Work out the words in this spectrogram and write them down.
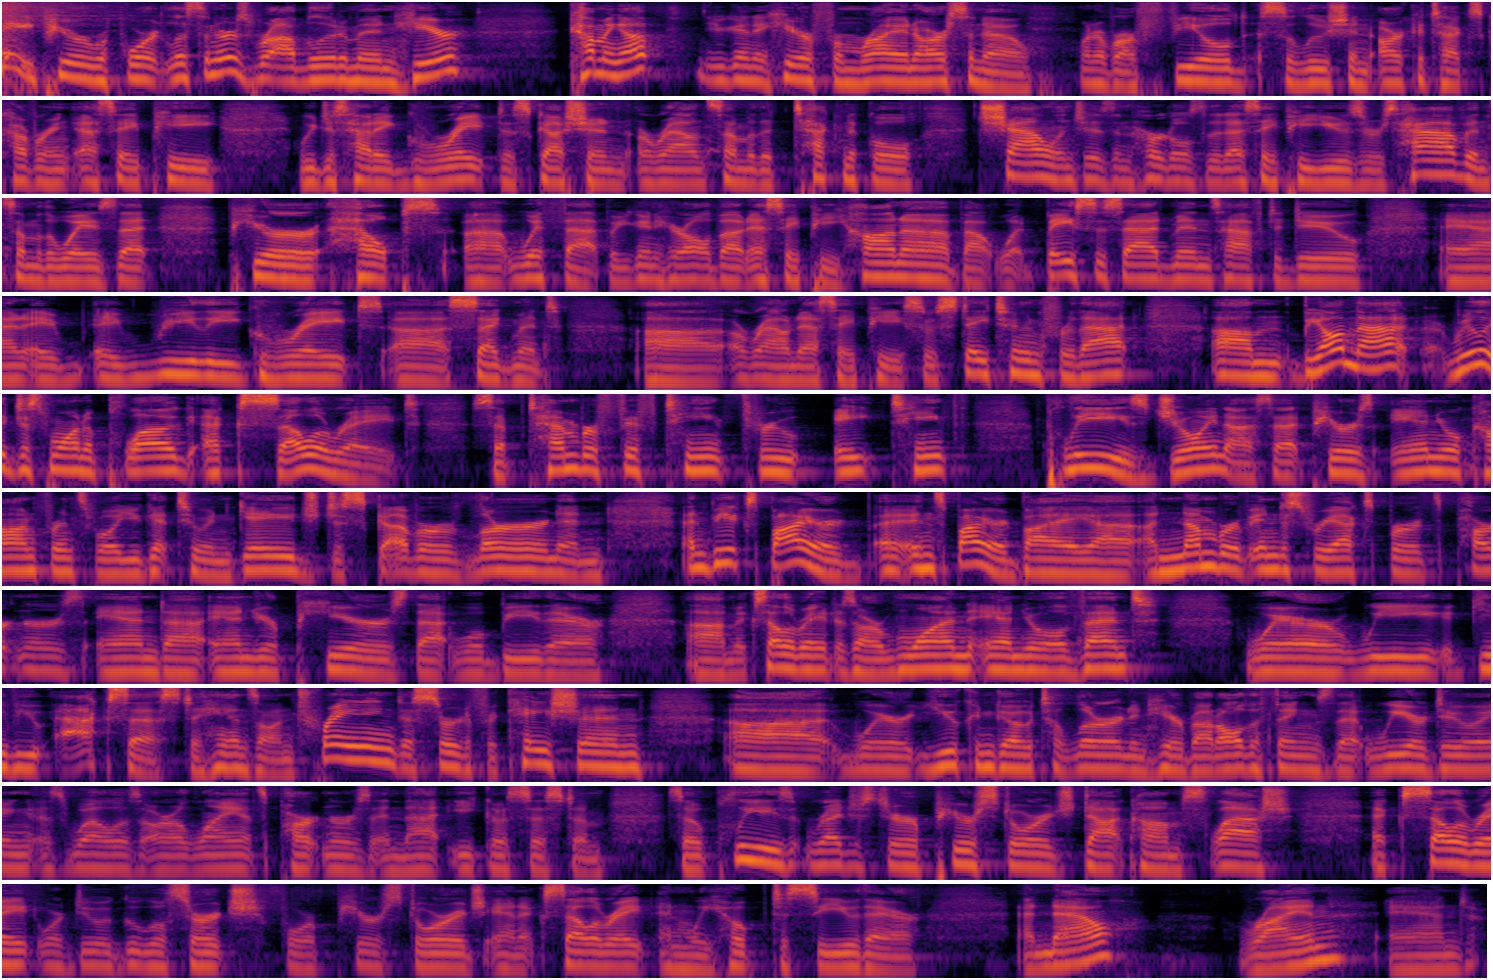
Hey, Pure Report listeners, Rob Ludeman here. Coming up, you're going to hear from Ryan Arsenault, one of our field solution architects covering SAP. We just had a great discussion around some of the technical challenges and hurdles that SAP users have and some of the ways that Pure helps uh, with that. But you're going to hear all about SAP HANA, about what basis admins have to do, and a, a really great uh, segment uh, around SAP. So stay tuned for that. Um, beyond that, really just want to plug Accelerate September 15th through 18th. Please join us at Pure's annual conference where you get to engage, discover, learn, and and be inspired uh, inspired by uh, a number of industry experts, partners, and uh, and your peers that will be there. Um, Accelerate is our one annual event where we give you access to hands on training, to certification, uh, where you can go to learn and hear about all the things that we are doing, as well as our alliance partners in that ecosystem. So please register purestorage.com slash accelerate or do a Google search for Pure Storage and Accelerate, and we hope to see you there. And now, Ryan and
